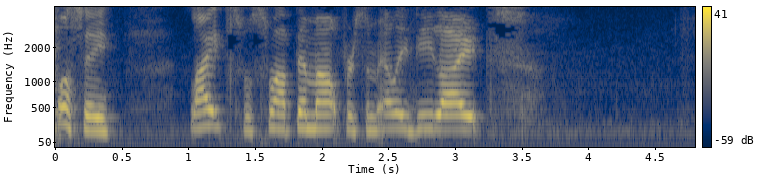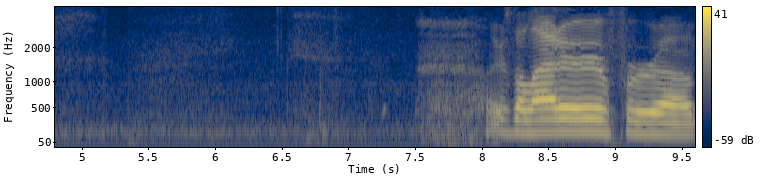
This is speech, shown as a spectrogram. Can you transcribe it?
We'll see. Lights, we'll swap them out for some LED lights. There's the ladder for uh,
